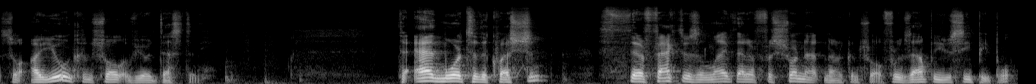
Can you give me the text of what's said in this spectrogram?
so are you in control of your destiny? To add more to the question, there are factors in life that are for sure not in our control. For example, you see people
